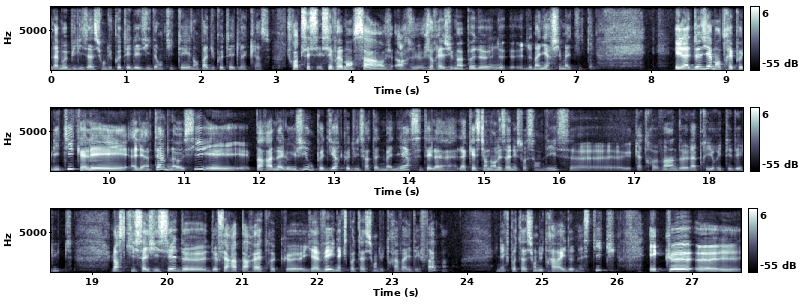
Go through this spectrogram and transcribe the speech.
la mobilisation du côté des identités et non pas du côté de la classe. Je crois que c'est- vraiment ça. hein. Alors, je, je résume un peu de, de- de manière schématique. Et la deuxième entrée politique, elle est, interne là aussi, et par analogie, on peut dire que d'une certaine manière, c'était la, question dans les années 70, euh, 80 de la priorité des luttes. Lorsqu'il s'agissait de, faire apparaître qu'il y avait une exploitation du travail des femmes, une exploitation du travail domestique, et que euh,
